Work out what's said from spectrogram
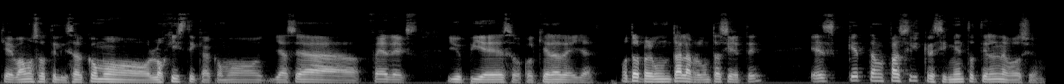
que vamos a utilizar como logística, como ya sea FedEx, UPS o cualquiera de ellas. Otra pregunta, la pregunta 7, es ¿qué tan fácil crecimiento tiene el negocio?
